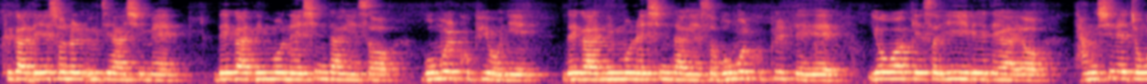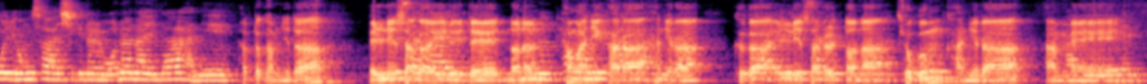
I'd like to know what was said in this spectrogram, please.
그가 내 손을 의지하심에 내가 림몬의 신당에서 몸을 굽히오니 내가 림몬의 신당에서 몸을 굽힐 때에 여호와께서 이 일에 대하여 당신의 종을 용서하시기를 원하나이다 하니 합독합니다. 엘리사가 이르되 너는 평안히 가라 하니라 그가 엘리사를 떠나 조금 가니라 아멘.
